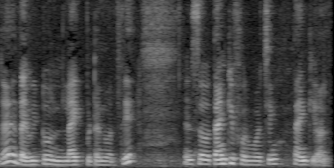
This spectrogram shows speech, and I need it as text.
ಆದರೆ ದಯವಿಟ್ಟು ಒಂದು ಲೈಕ್ ಬಟನ್ ಒತ್ತಿ. So thank you for watching thank you all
